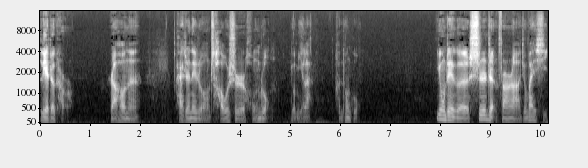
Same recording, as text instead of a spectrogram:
裂着口，然后呢还是那种潮湿红肿有糜烂，很痛苦。用这个湿疹方啊，就外洗，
